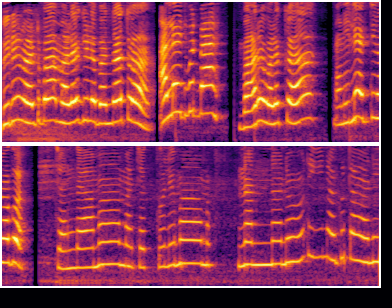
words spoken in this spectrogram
ಬಿರಿ ಹೊರಟು ಬಾ ಮಳೆ ಗಿಳ ಬಂದಾತು. ಅಲ್ಲೇ ಇದ್ಬಿಟ್ಟು ಬಾ. ಬಾರೆ ಒಳಕ್ಕ. ನಾನು ಇಲ್ಲೇ ಇರ್ತೀನಿ ಹೋಗು. ಚಂದ ಮಾಮ ಚಕ್ಕುಲಿ ಮಾಮ ನನ್ನ ನೋಡಿ ನಗುತ್ತಾನೆ.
